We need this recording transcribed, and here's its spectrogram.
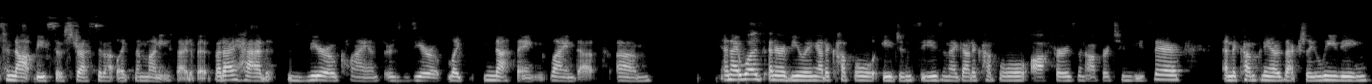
to not be so stressed about like the money side of it. But I had zero clients or zero, like nothing lined up. Um, and I was interviewing at a couple agencies and I got a couple offers and opportunities there. And the company I was actually leaving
